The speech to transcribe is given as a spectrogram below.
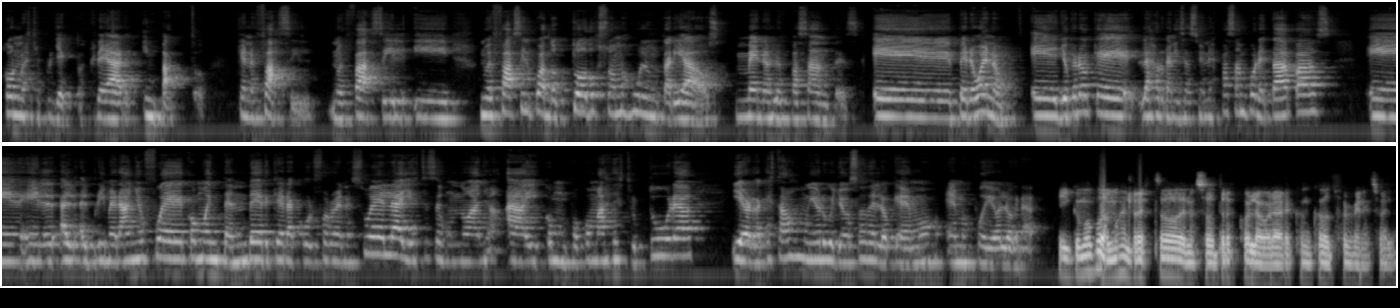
con nuestros proyectos, crear impacto, que no es fácil, no es fácil y no es fácil cuando todos somos voluntariados, menos los pasantes. Eh, pero bueno, eh, yo creo que las organizaciones pasan por etapas. Eh, el, el, primer año fue como entender que era Cool for Venezuela y este segundo año hay como un poco más de estructura y de verdad que estamos muy orgullosos de lo que hemos, hemos podido lograr. ¿Y cómo podemos el resto de nosotros colaborar con Code for Venezuela?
